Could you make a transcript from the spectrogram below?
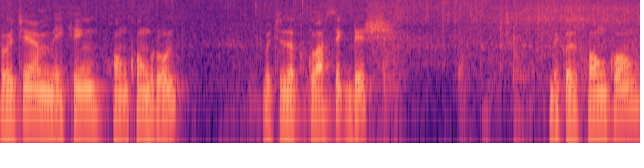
Rohit I am making Hong Kong roll which is a classic dish because Hong Kong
